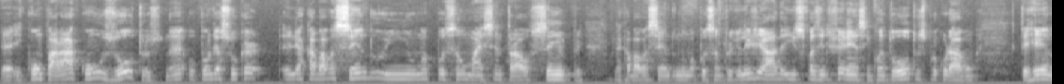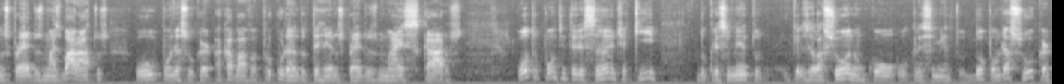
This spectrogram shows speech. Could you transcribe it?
é, e comparar com os outros, né? o Pão de Açúcar ele acabava sendo em uma posição mais central sempre. Ele acabava sendo numa posição privilegiada e isso fazia diferença. Enquanto outros procuravam terrenos, prédios mais baratos, o Pão de Açúcar acabava procurando terrenos, prédios mais caros. Outro ponto interessante aqui do crescimento que eles relacionam com o crescimento do Pão de Açúcar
